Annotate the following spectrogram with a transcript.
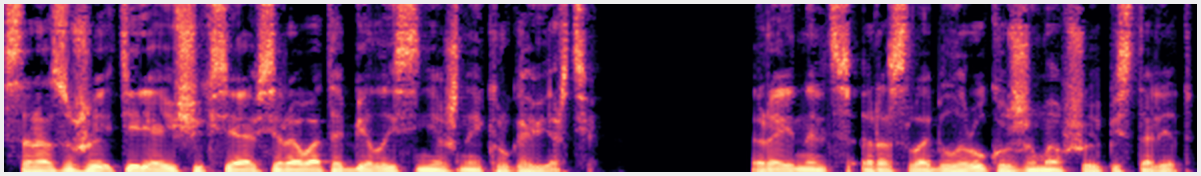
сразу же теряющихся в серовато-белой снежной круговерти. Рейнольдс расслабил руку, сжимавшую пистолет.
